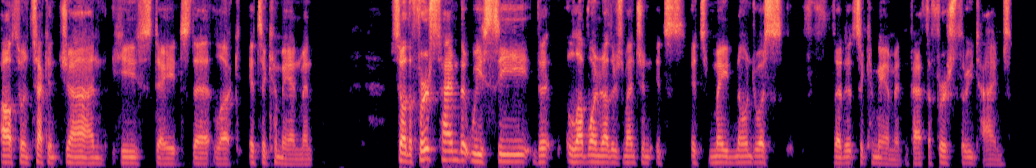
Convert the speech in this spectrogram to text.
also in Second John, he states that look, it's a commandment. So the first time that we see that love one another's mentioned, it's it's made known to us that it's a commandment. In fact, the first three times,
